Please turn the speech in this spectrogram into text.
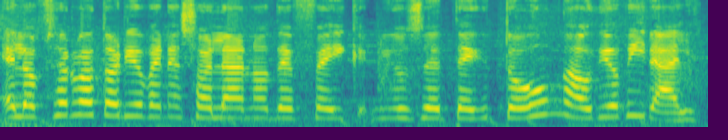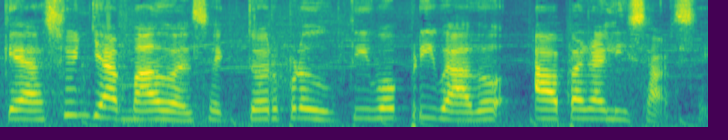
El Observatorio Venezolano de Fake News detectó un audio viral que hace un llamado al sector productivo privado a paralizarse.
